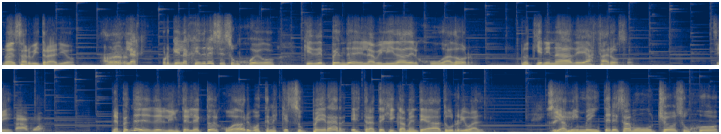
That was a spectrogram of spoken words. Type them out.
No es arbitrario. A ver, porque el ajedrez es un juego que depende de la habilidad del jugador. No tiene nada de azaroso. ¿Sí? Ah, bueno. Depende de- del intelecto del jugador y vos tenés que superar estratégicamente a tu rival. Sí. Y a mí me interesa mucho, es un juego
